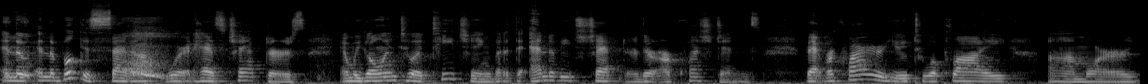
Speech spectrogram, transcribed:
and the and the book is set up where it has chapters, and we go into a teaching. But at the end of each chapter, there are questions that require you to apply um, or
